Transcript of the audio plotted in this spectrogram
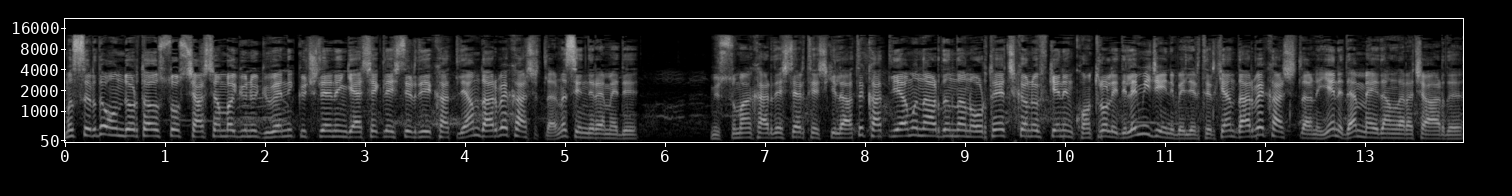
Mısır'da 14 Ağustos çarşamba günü güvenlik güçlerinin gerçekleştirdiği katliam darbe karşıtlarını sindiremedi. Müslüman Kardeşler Teşkilatı katliamın ardından ortaya çıkan öfkenin kontrol edilemeyeceğini belirtirken darbe karşıtlarını yeniden meydanlara çağırdı.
